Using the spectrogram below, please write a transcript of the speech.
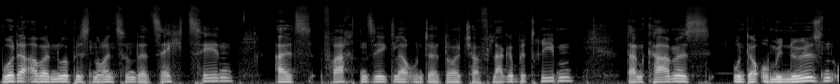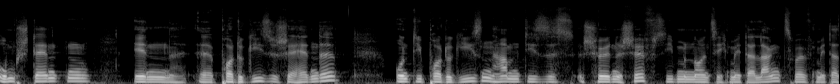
wurde aber nur bis 1916 als Frachtensegler unter deutscher Flagge betrieben. Dann kam es unter ominösen Umständen in äh, portugiesische Hände. Und die Portugiesen haben dieses schöne Schiff, 97 Meter lang, 12,20 Meter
